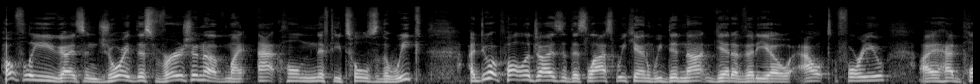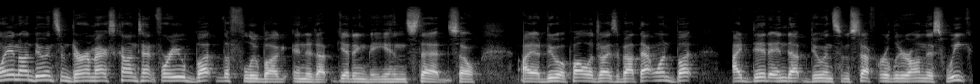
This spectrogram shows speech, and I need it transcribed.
Hopefully, you guys enjoyed this version of my at home nifty tools of the week. I do apologize that this last weekend we did not get a video out for you. I had planned on doing some Duramax content for you, but the flu bug ended up getting me instead. So I do apologize about that one, but I did end up doing some stuff earlier on this week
